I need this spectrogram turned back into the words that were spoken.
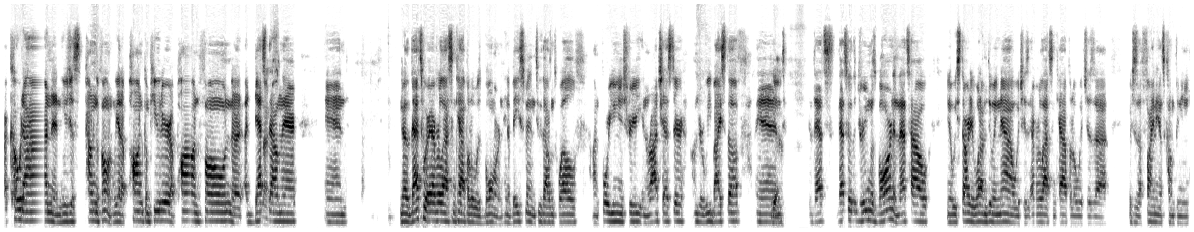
a coat on and he was just pounding the phone. We had a pawn computer a pawn phone a, a desk nice. down there. And you know that's where everlasting capital was born in a basement in 2012 on 4 union street in rochester under we buy stuff. And yeah that's that's where the dream was born, and that's how you know we started what I'm doing now, which is Everlasting Capital, which is a which is a finance company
